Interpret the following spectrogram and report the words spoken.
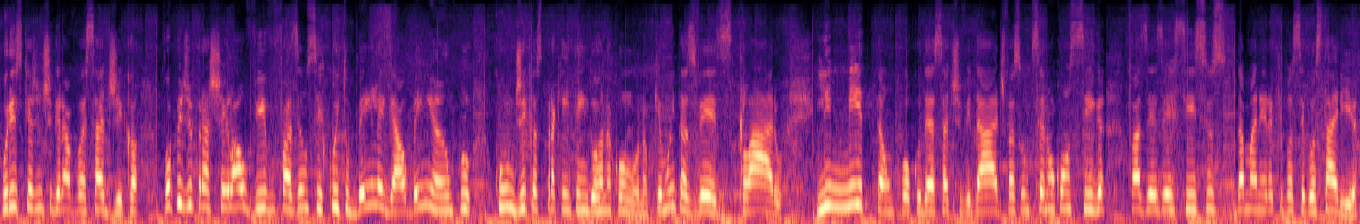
Por isso que a gente gravou essa dica. Vou pedir pra Sheila ao vivo fazer um circuito bem legal, bem amplo, com dicas para quem tem dor na coluna. Porque muitas vezes, claro, limita um pouco dessa atividade, faz com que você não consiga fazer exercícios da maneira que você gostaria.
